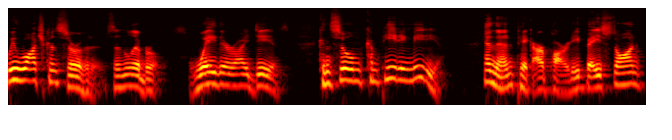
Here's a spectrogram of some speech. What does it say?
We watch conservatives and liberals weigh their ideas, consume competing media, and then pick our party based on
